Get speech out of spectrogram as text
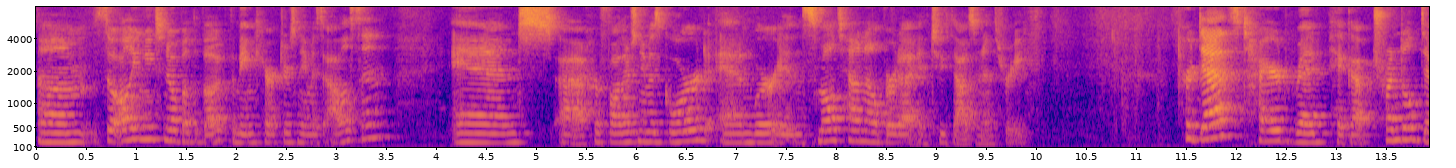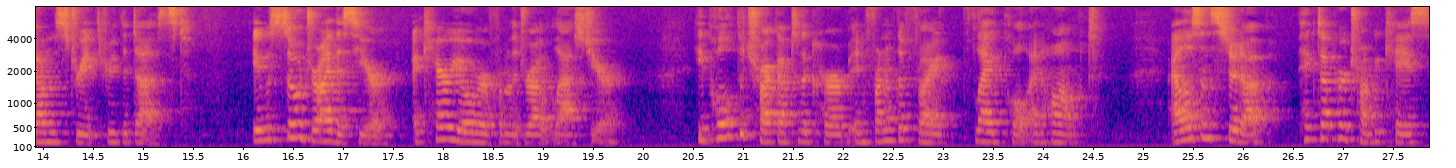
Um, so all you need to know about the book, the main character's name is Allison and uh, her father's name is Gord and we're in small town Alberta in 2003. Her dad's tired red pickup trundled down the street through the dust. It was so dry this year, a carryover from the drought last year. He pulled the truck up to the curb in front of the flag flagpole and honked. Allison stood up, picked up her trumpet case,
